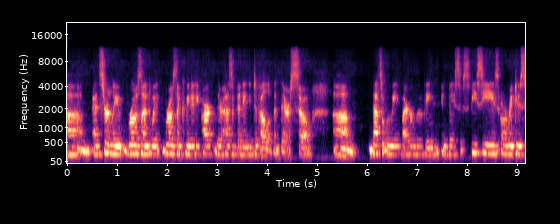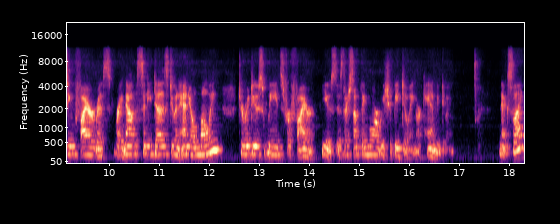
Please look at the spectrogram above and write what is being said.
Um, and certainly Roseland, Roseland Community Park, there hasn't been any development there. So um, that's what we mean by removing invasive species or reducing fire risk. Right now, the city does do an annual mowing to reduce weeds for fire use. Is there something more we should be doing or can be doing? Next slide.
